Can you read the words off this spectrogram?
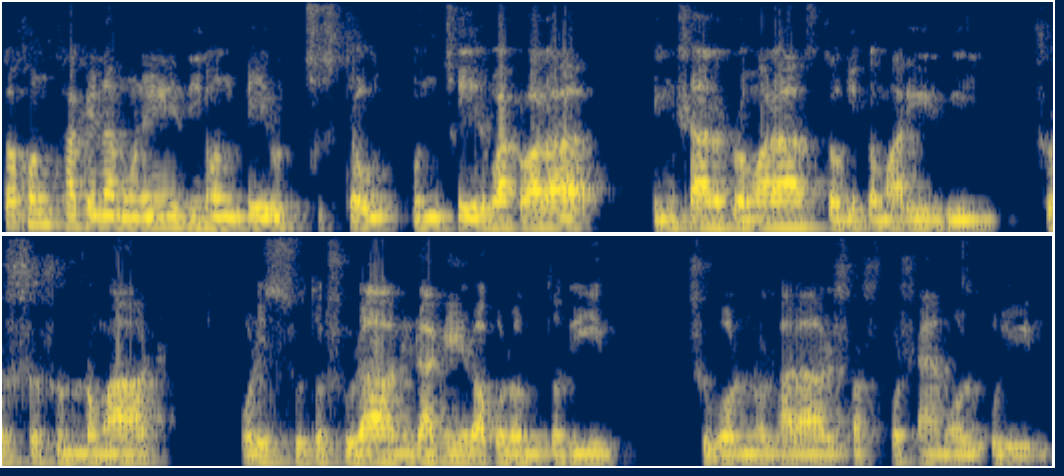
তখন থাকে না মনে দিগন্তের উচ্ছিষ্ট উঞ্চের বাটোয়ারা, হিংসার প্রমারা, স্থগিত মারির বীজ, শস্য শূন্য মাঠ, পরিশ্রুত সুরা নিরাগের অপরন্ত দিন সুবর্ণ ধারার শস্প শ্যামল পুলিন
